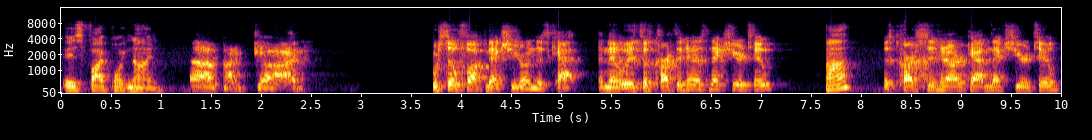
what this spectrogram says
is 5.9. Oh my god. We're so fucked next year on this cap. And then does Carson hit us next year too? Huh? Does Carson hit our cap next year too?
